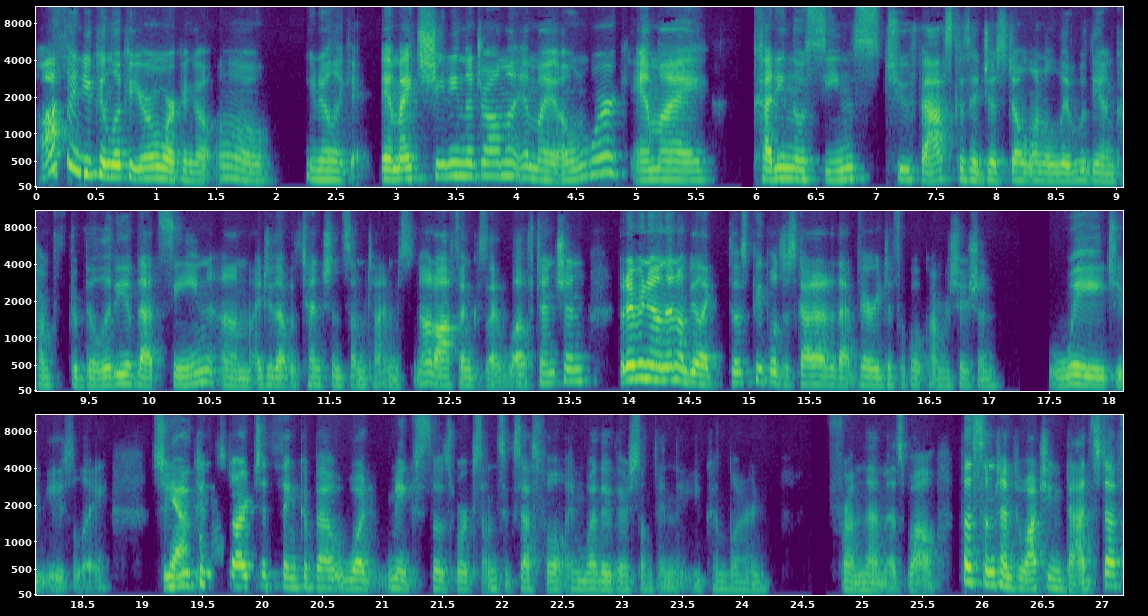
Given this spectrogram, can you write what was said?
Often you can look at your own work and go, oh, you know, like, am I cheating the drama in my own work? Am I cutting those scenes too fast because I just don't want to live with the uncomfortability of that scene. Um, I do that with tension sometimes, not often because I love tension, but every now and then I'll be like, those people just got out of that very difficult conversation way too easily. So yeah. you can start to think about what makes those works unsuccessful and whether there's something that you can learn from them as well. Plus, sometimes watching bad stuff,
